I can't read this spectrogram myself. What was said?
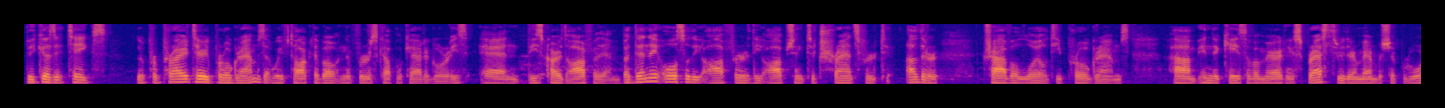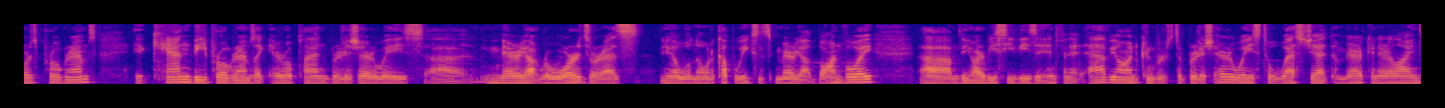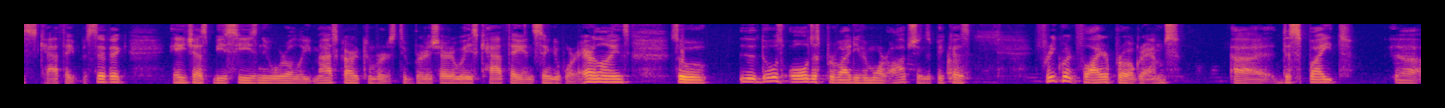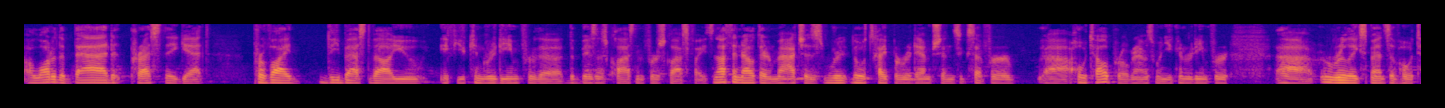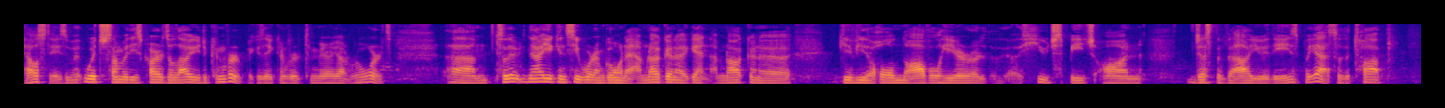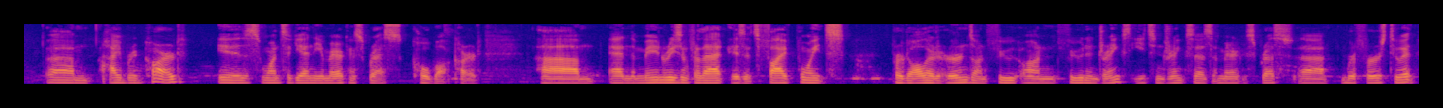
because it takes the proprietary programs that we've talked about in the first couple categories, and these cards offer them. But then they also they offer the option to transfer to other travel loyalty programs um, in the case of American Express, through their membership rewards programs, it can be programs like Aeroplan, British Airways, uh, Marriott Rewards, or as you know we'll know in a couple weeks. It's Marriott Bonvoy. Um, the RBC Visa Infinite Avion converts to British Airways, to WestJet, American Airlines, Cathay Pacific. HSBC's New World Elite Mastercard converts to British Airways, Cathay, and Singapore Airlines. So th- those all just provide even more options because frequent flyer programs, uh, despite uh, a lot of the bad press they get, provide the best value if you can redeem for the, the business class and first class flights. Nothing out there matches re- those type of redemptions except for uh, hotel programs when you can redeem for uh, really expensive hotel stays, which some of these cards allow you to convert because they convert to Marriott rewards. Um, so now you can see where I'm going at. I'm not gonna again. I'm not gonna give you the whole novel here or a huge speech on just the value of these. But yeah, so the top um, hybrid card is once again the American Express Cobalt card. Um, and the main reason for that is it's five points per dollar it earns on food on food and drinks. Eats and drinks, as American Express uh, refers to it.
